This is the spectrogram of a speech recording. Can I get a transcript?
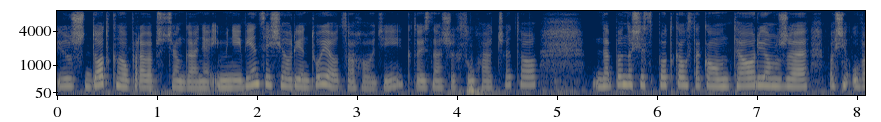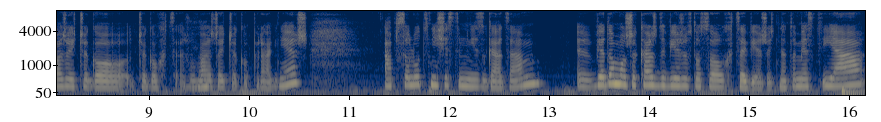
już dotknął prawa przyciągania i mniej więcej się orientuje o co chodzi, ktoś z naszych słuchaczy, to na pewno się spotkał z taką teorią, że właśnie uważaj czego, czego chcesz, mhm. uważaj czego pragniesz. Absolutnie się z tym nie zgadzam. Y, wiadomo, że każdy wierzy w to, co chce wierzyć. Natomiast ja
